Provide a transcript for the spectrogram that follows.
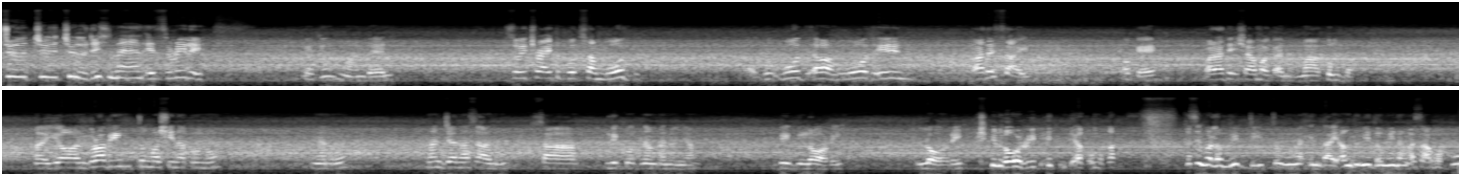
Two, two, two. This man is really a good one then. So, he tried to put some wood. Uh, wood, uh, wood in other side. Okay. Para di siya mag, ano, matumba. Ayan, grabe itong machine na to, no? Yan, oh. Nandyan na sa, ano, sa likod ng ano niya. Big lorry. Lorry. lorry. Hindi ako maka... Kasi malamig dito, mga inday. Ang dumi-dumi ng asawa ko.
